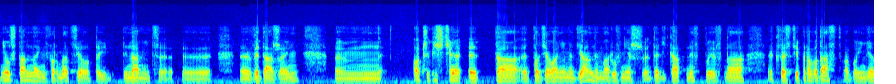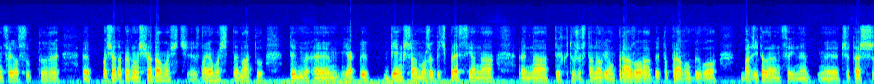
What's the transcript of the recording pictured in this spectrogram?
nieustanna informacja o tej dynamice y, y, wydarzeń. Oczywiście y, ta, to działanie medialne ma również delikatny wpływ na kwestie prawodawstwa, bo im więcej osób y, y, posiada pewną świadomość, znajomość tematu, tym ym, jakby większa może być presja na, na tych, którzy stanowią prawo, aby to prawo było bardziej tolerancyjne, czy też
